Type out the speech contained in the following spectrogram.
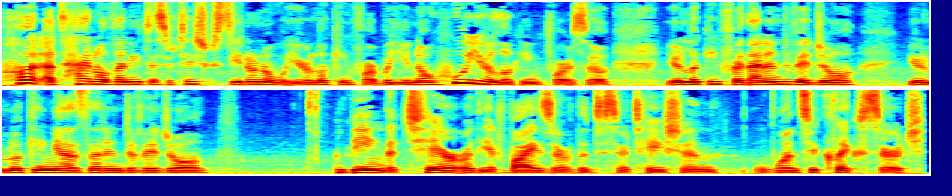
put a title of any dissertation because you don't know what you're looking for, but you know who you're looking for. So you're looking for that individual, you're looking as that individual being the chair or the advisor of the dissertation. Once you click search,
